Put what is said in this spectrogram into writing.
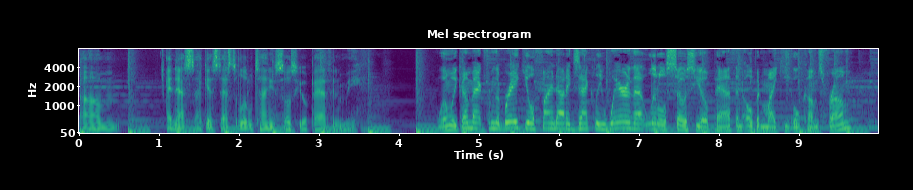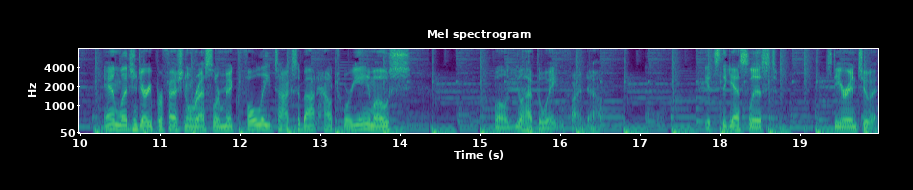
Um, and that's I guess that's the little tiny sociopath in me. When we come back from the break, you'll find out exactly where that little sociopath and open Mike Eagle comes from. And legendary professional wrestler Mick Foley talks about how Tori Amos Well, you'll have to wait and find out. It's the guest list. Steer into it.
